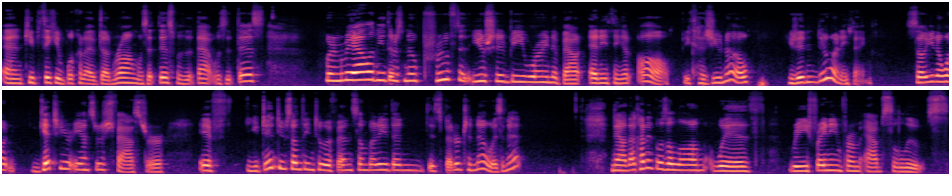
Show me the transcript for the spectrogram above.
and keep thinking, what could I have done wrong? Was it this? Was it that? Was it this? When in reality, there's no proof that you should be worrying about anything at all because you know you didn't do anything. So, you know what? Get to your answers faster. If you did do something to offend somebody, then it's better to know, isn't it? Now, that kind of goes along with refraining from absolutes,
